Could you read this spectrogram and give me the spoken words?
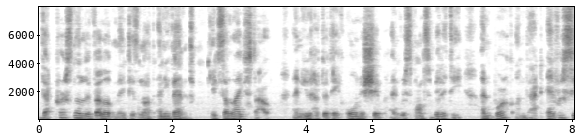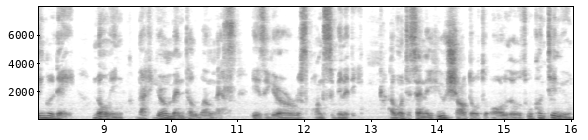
that personal development is not an event, it's a lifestyle. And you have to take ownership and responsibility and work on that every single day, knowing that your mental wellness is your responsibility. I want to send a huge shout out to all those who continue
